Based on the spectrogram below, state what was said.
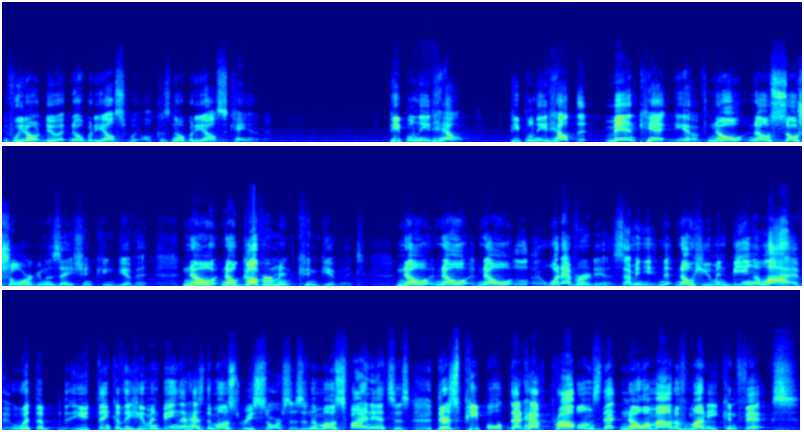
If we don't do it, nobody else will because nobody else can. People need help. People need help that man can't give. No, no social organization can give it. No, no government can give it. No, no, no, whatever it is. I mean, no human being alive. With the, you think of the human being that has the most resources and the most finances. There's people that have problems that no amount of money can fix.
